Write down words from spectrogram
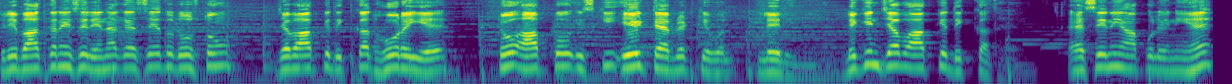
चलिए बात करें इसे लेना कैसे है तो दोस्तों, जब आपकी दिक्कत हो रही है तो आपको इसकी एक टैबलेट केवल ले लेनी है। लेकिन जब आपकी दिक्कत है, ऐसे नहीं आपको लेनी है,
